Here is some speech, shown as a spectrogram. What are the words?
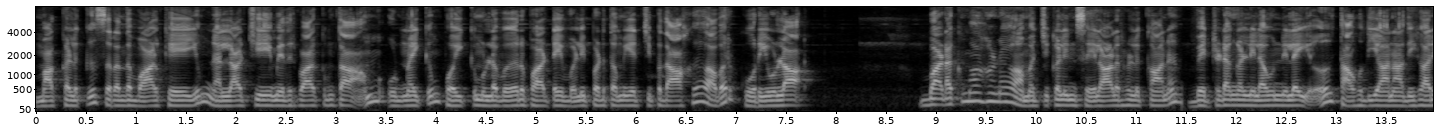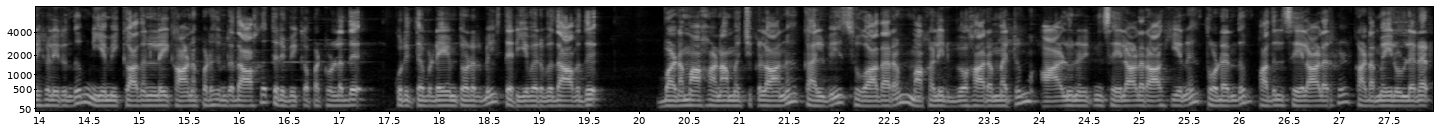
மக்களுக்கு சிறந்த வாழ்க்கையையும் நல்லாட்சியையும் எதிர்பார்க்கும் தாம் உண்மைக்கும் பொய்க்கும் உள்ள வேறுபாட்டை வெளிப்படுத்த முயற்சிப்பதாக அவர் கூறியுள்ளார். வடக்கு மாகாண அமைச்சுக்களின் செயலாளர்களுக்கான வெற்றிடங்கள் நிலவும் நிலையில் தகுதியான அதிகாரிகள் இருந்தும் நியமிக்காத நிலை காணப்படுகின்றதாக தெரிவிக்கப்பட்டுள்ளது. குறித்த விடயம் தொடர்பில் தெரிய வருவதாவது. வடமாகாண அமைச்சுக்களான கல்வி சுகாதாரம் மகளிர் விவகாரம் மற்றும் ஆளுநரின் செயலாளர் ஆகியன தொடர்ந்தும் பதில் செயலாளர்கள் கடமையில் உள்ளனர்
